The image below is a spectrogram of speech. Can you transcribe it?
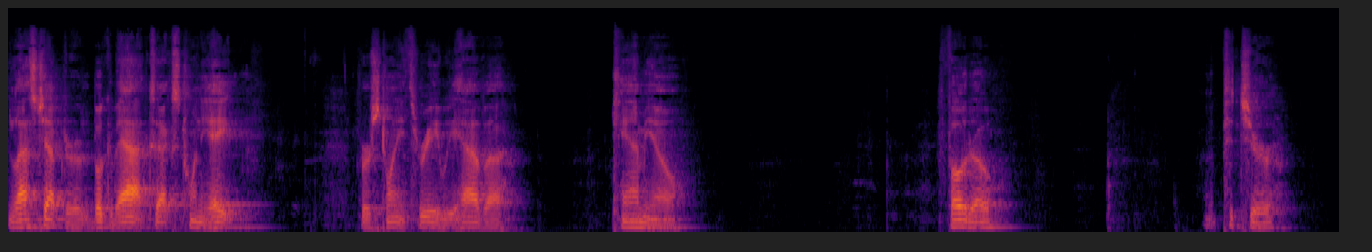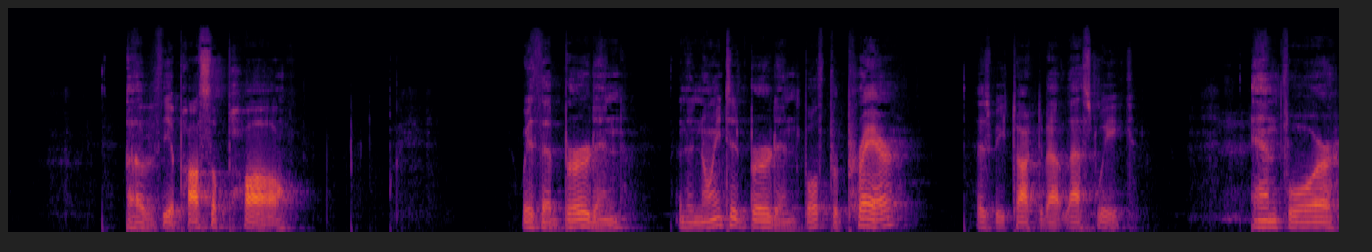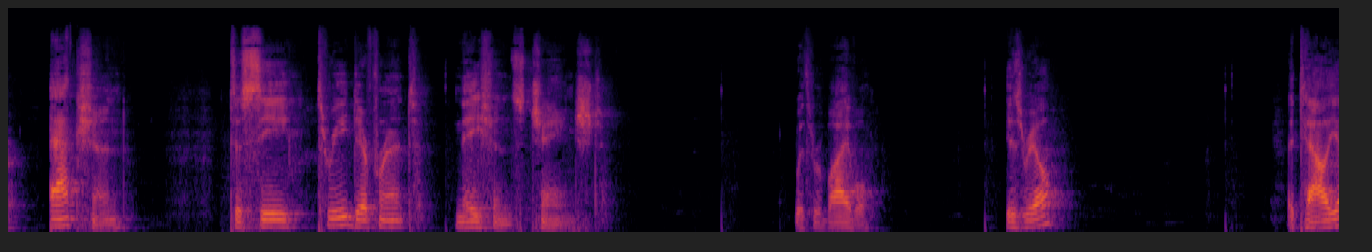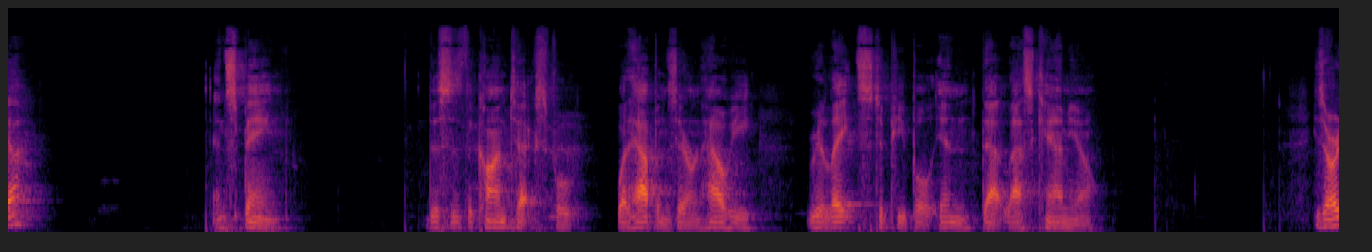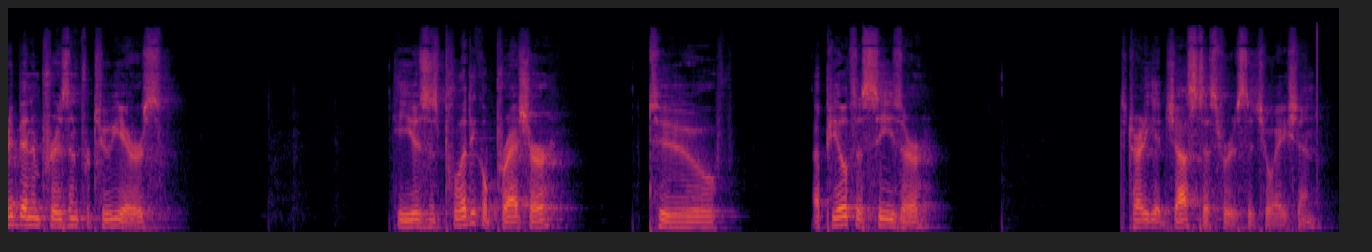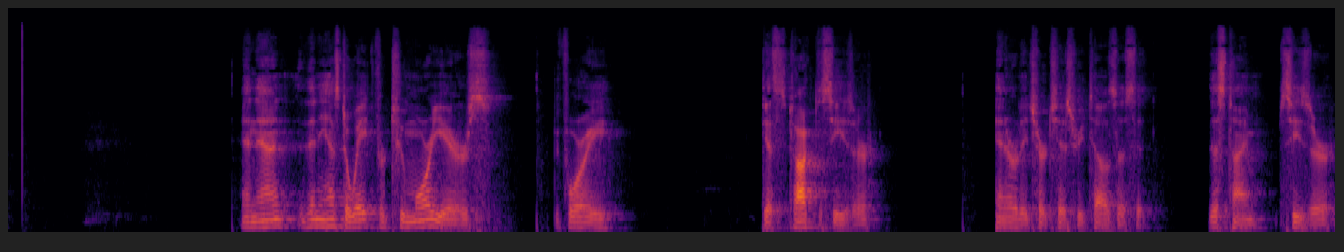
In the last chapter of the book of Acts, Acts 28, verse 23, we have a cameo photo, a picture of the Apostle Paul with a burden, an anointed burden, both for prayer, as we talked about last week, and for action to see three different nations changed with revival Israel, Italia, and Spain. This is the context for what happens there and how he relates to people in that last cameo. He's already been in prison for two years. He uses political pressure to appeal to Caesar to try to get justice for his situation. And then, then he has to wait for two more years before he gets to talk to Caesar. And early church history tells us that this time Caesar,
